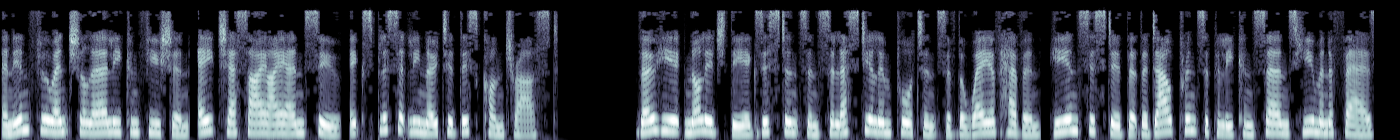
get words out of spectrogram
An influential early Confucian, Hsiin Su, explicitly noted this contrast. Though he acknowledged the existence and celestial importance of the way of heaven, he insisted that the Tao principally concerns human affairs.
